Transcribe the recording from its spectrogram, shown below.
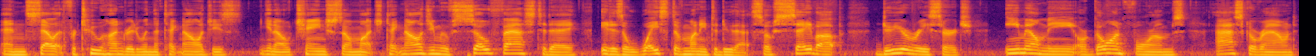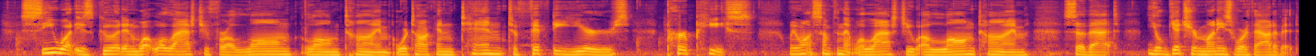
and sell it for 200 when the technology's you know changed so much. Technology moves so fast today it is a waste of money to do that. So save up do your research email me or go on forums ask around see what is good and what will last you for a long long time. We're talking 10 to 50 years per piece. We want something that will last you a long time so that you'll get your money's worth out of it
